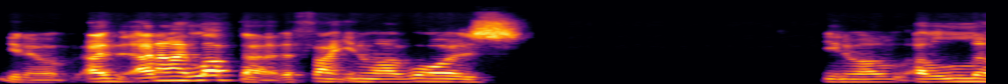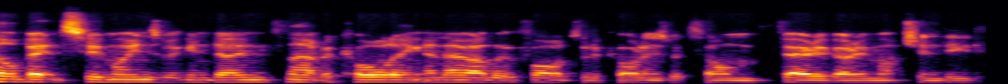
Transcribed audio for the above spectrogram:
you know, I, and I love that. The fact, you know, I was, you know, a, a little bit in two minds looking down from that recording, and now I look forward to recordings with Tom very, very much indeed.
